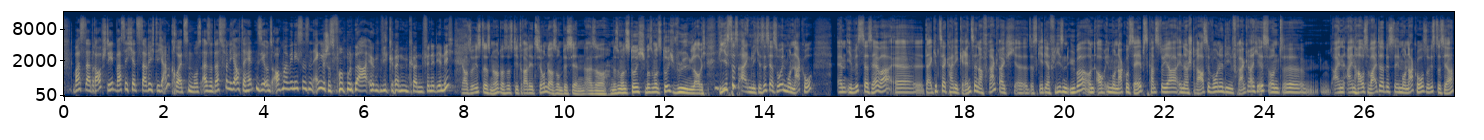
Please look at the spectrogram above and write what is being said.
was da drauf steht, was ich jetzt da richtig ankreuzen muss. Also das finde ich auch, da hätten sie uns auch mal wenigstens ein englisches Formular irgendwie gönnen können, findet ihr nicht? Ja, so ist es, ne? Das ist die Tradition da so ein bisschen. Also müssen wir uns durch, müssen wir uns durchwühlen, glaube ich. Wie ist das eigentlich? Es ist ja so in Monaco. Ähm, ihr wisst ja selber, äh, da gibt's ja keine Grenze nach Frankreich. Äh, das geht ja fließend über. Und auch in Monaco selbst kannst du ja in einer Straße wohnen, die in Frankreich ist. Und äh, ein, ein Haus weiter bist du in Monaco. So ist es ja.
